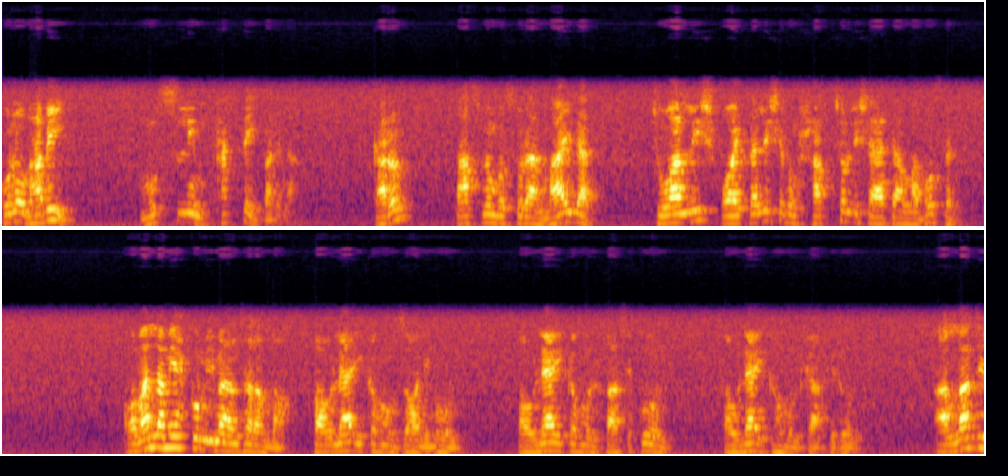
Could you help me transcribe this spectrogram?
কোনোভাবেই মুসলিম থাকতেই পারে না। কারণ পাঁচ নম্বর সুরান মাইদার চুয়াল্লিশ, পঁয়তাল্লিশ এবং সাতচল্লিশ আয়াতে আল্লাহ বলছেন কমাল্লাম ইয়াহকুম বিমা আনসার আল্লাহ ফাউলা ইকহমুল জালিমুন ফাউলা ইকহমুল ফাসিকুন ফাউলা ইকহমুল কাফিরুন। আল্লাহ যে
